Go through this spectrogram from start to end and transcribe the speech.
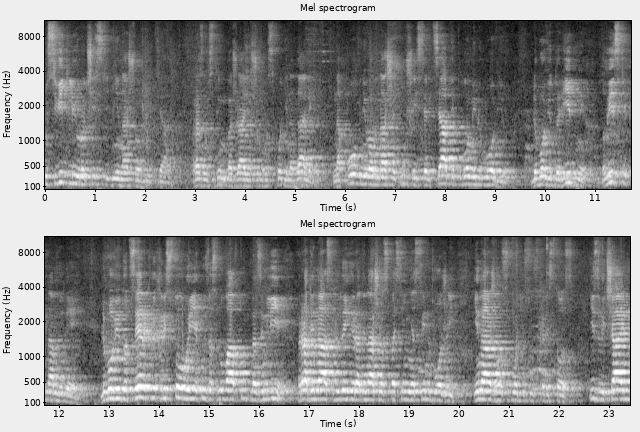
у світлі урочисті дні нашого буття. Разом з тим бажаю, щоб Господь і надалі наповнював наші душі і серця теплом і любов'ю, любов'ю до рідних, близьких нам людей, любов'ю до церкви Христової, яку заснував тут на землі, ради нас, людей і ради нашого спасіння Син Божий і наш Господь Ісус Христос, і звичайно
